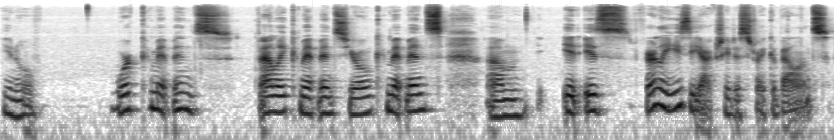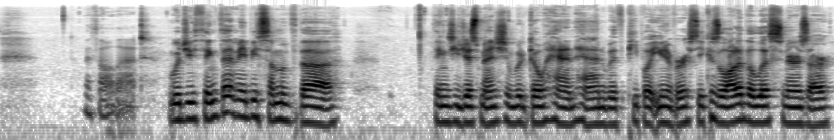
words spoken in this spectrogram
you know, work commitments, family commitments, your own commitments, um, it is fairly easy actually to strike a balance with all that. Would you think that maybe some of the things you just mentioned would go hand in hand with people at university? Because a lot of the listeners are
